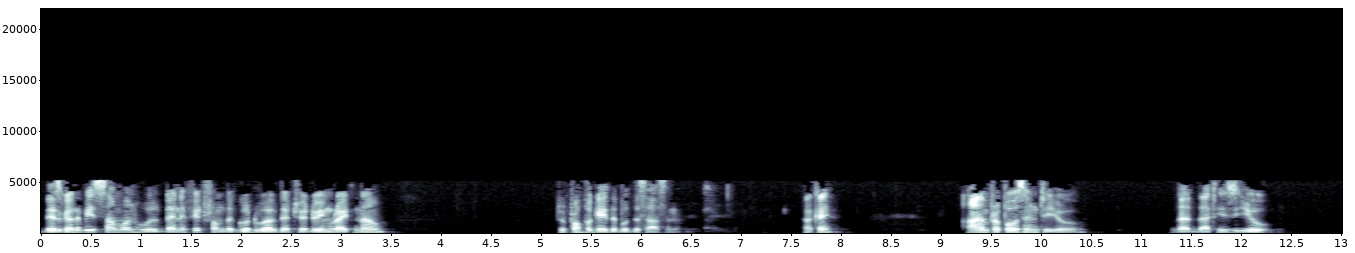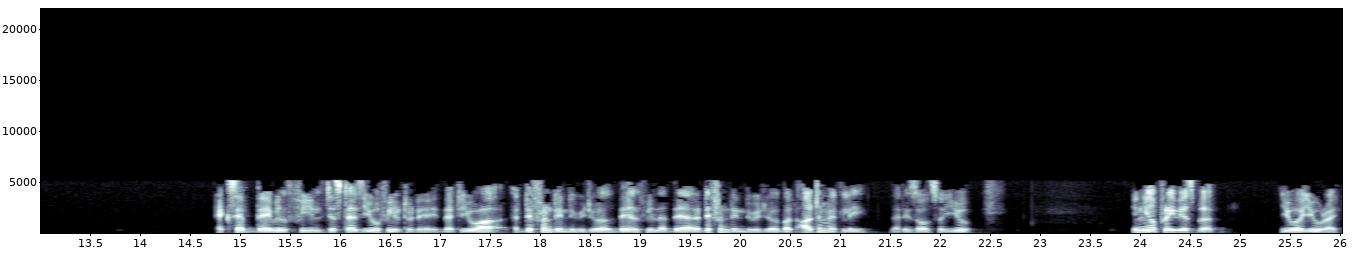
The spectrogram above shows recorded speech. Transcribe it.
there's going to be someone who will benefit from the good work that you're doing right now to propagate the Buddha Sasana. Okay? I am proposing to you that that is you. Except they will feel just as you feel today that you are a different individual. They'll feel that they are a different individual, but ultimately that is also you. In your previous birth, you were you, right?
